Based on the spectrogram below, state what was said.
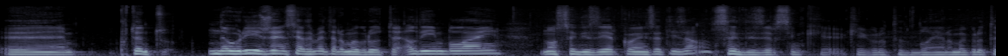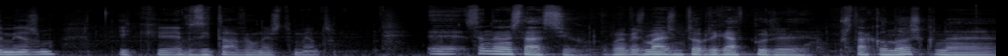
Uh, portanto, na origem, certamente era uma gruta. Ali em Belém, não sei dizer com exatidão, sei dizer sim que, que a gruta de Belém era uma gruta mesmo e que é visitável neste momento. Uh, Sandra Anastácio, uma vez mais, muito obrigado por, uh, por estar connosco na,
